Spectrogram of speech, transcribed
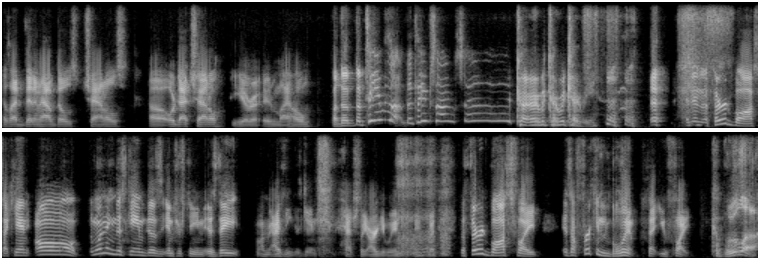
because I didn't have those channels uh, or that channel here in my home. But the the team the theme songs, uh, Kirby, Kirby, Kirby. And then the third boss, I can't. Oh, the one thing this game does interesting is they. I mean, I think this game's actually arguably interesting, but the third boss fight is a freaking blimp that you fight. Kabula.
